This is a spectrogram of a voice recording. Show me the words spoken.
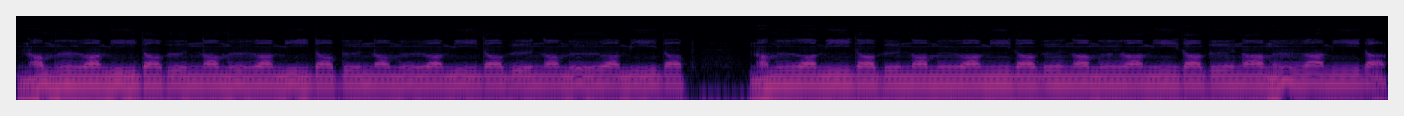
ナムアミダブナムアミダブナムアミダブナムアミダブ」ナムアミダブナムアミダブナムアミダブナムアミダブ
